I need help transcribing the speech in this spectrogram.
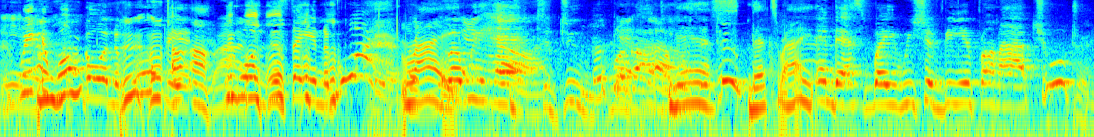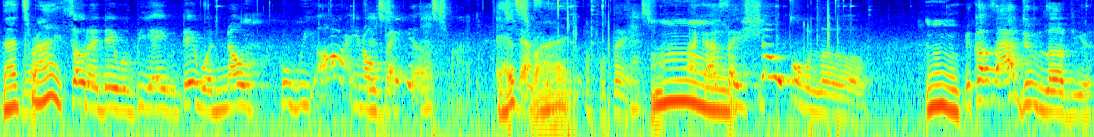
We didn't want to go in the pulpit. uh-uh. We wanted to stay in the choir. Right. But we had to do Look what God God. told us to do. That's right. And that's the way we should be in front of our children. That's right. So that they will be able, they will know who we are and That's, obey us. that's right. That's That's a right. beautiful thing. That's Like I say, show more love. Mm. Because I do love you.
